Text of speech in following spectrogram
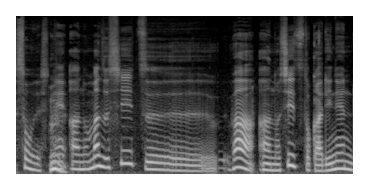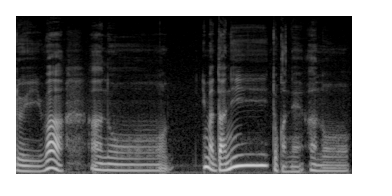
そうですね、うん、あのまずシーツはあのシーツとかリネン類はあの今ダニとかねあの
